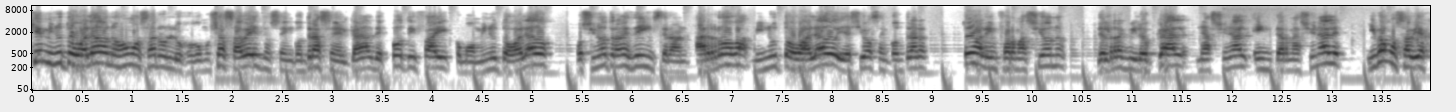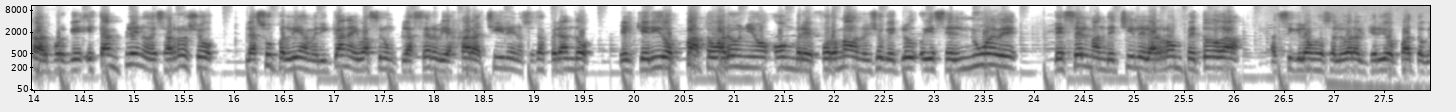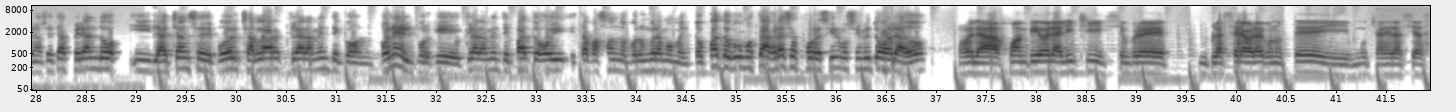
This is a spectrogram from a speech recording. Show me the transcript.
aquí Minuto Balado nos vamos a dar un lujo. Como ya sabés, nos encontrás en el canal de Spotify como Minuto Balado o si no a través de Instagram, arroba Minuto Balado y allí vas a encontrar toda la información del rugby local, nacional e internacional. Y vamos a viajar porque está en pleno desarrollo la Superliga Americana y va a ser un placer viajar a Chile. Nos está esperando el querido Pato Baroño, hombre formado en el Jockey Club. Hoy es el 9 de Selman de Chile, la rompe toda. Así que lo vamos a saludar al querido Pato que nos está esperando y la chance de poder charlar claramente con, con él, porque claramente Pato hoy está pasando por un gran momento. Pato, ¿cómo estás? Gracias por recibirnos en Minuto Balado. Hola Juan hola Lichi, siempre un placer hablar con usted y muchas gracias.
